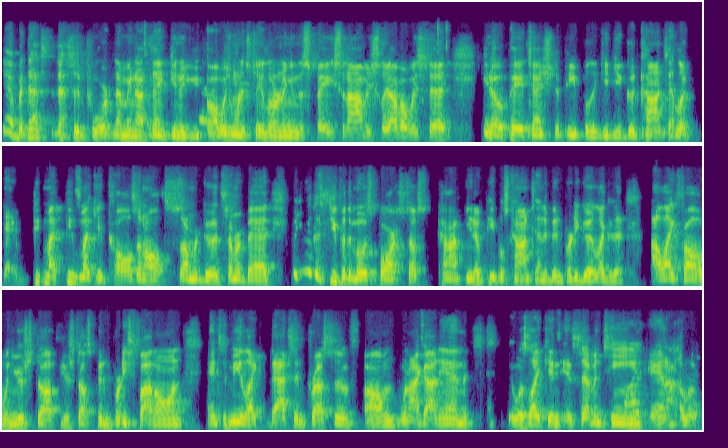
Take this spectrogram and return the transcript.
Yeah, but that's that's important. I mean, I think you know you always want to stay learning in the space, and obviously, I've always said you know pay attention to people that give you good content. Look, people might, people might get calls and all. Some are good, some are bad, but you can see for the most part, stuff's con, you know people's content have been pretty good. Like I said, I like following your stuff. Your stuff's been pretty spot on, and to me, like that's impressive. Um, when I got in, it was like in, in 17, and I, look,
